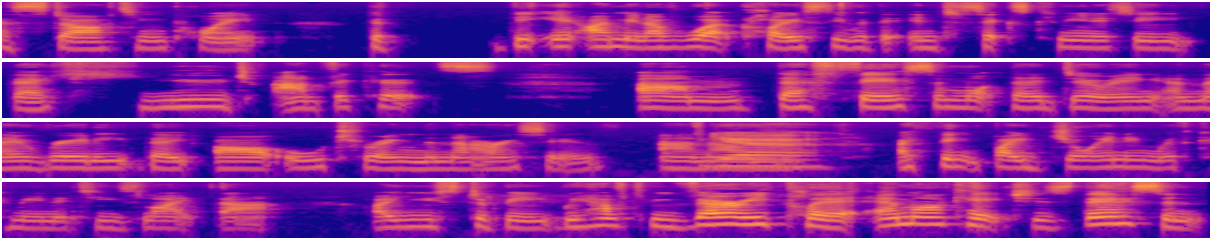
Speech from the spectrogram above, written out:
a starting point. But the I mean I've worked closely with the intersex community. They're huge advocates. Um, they're fierce in what they're doing and they really they are altering the narrative. And um, yeah. I think by joining with communities like that, I used to be, we have to be very clear. MRKH is this and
